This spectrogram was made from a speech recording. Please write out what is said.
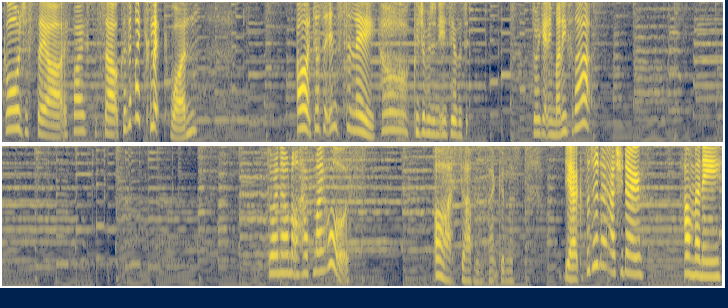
gorgeous they are. If I used to sell... Because if I click one... Oh, it does it instantly. Oh, good job I didn't use the other two. Do I get any money for that? Do I now not have my horse? Oh, I still have them, thank goodness. Yeah, because I don't actually know how many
